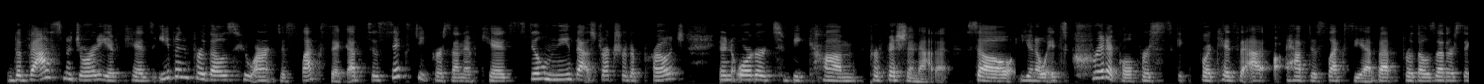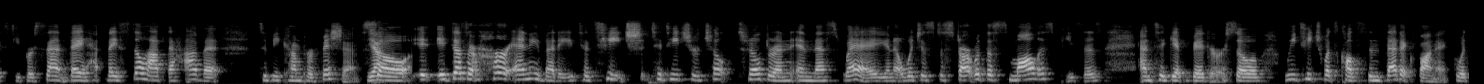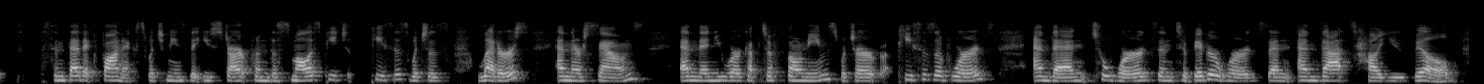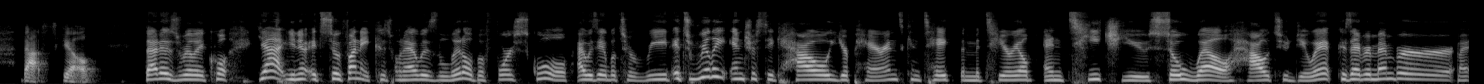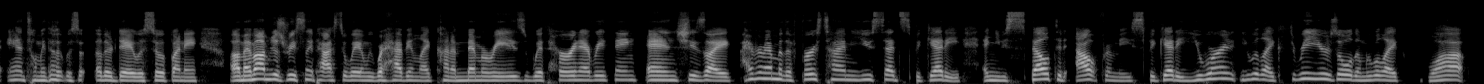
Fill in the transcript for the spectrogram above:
the vast majority of kids, even for those who aren't dyslexic, up to 60% of kids still need that structured approach in order to become proficient at it. So, you know, it's critical for for kids that have dyslexia, but for those other 60%, they they still have to have it to become proficient. Yeah. So, it, it doesn't hurt anybody to teach to teach your ch- children in this way, you know, which is to start with the smallest pieces and to get bigger. So, we teach what's called synthetic phonic, with synthetic phonics, which means that you start from the smallest pieces, which is letters and their sounds, and then you work up to phonemes, which are pieces of words, and then to words and to bigger words, and and that's how you build that skill. That is really cool. Yeah, you know, it's so funny because when I was little before school, I was able to read. It's really interesting how your parents can take the material and teach you so well how to do it. Because I remember my aunt told me that it was the other day, it was so funny. Uh, my mom just recently passed away and we were having like kind of memories with her and everything. And she's like, I remember the first time you said spaghetti and you spelt it out for me, spaghetti. You weren't, you were like three years old and we were like, what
